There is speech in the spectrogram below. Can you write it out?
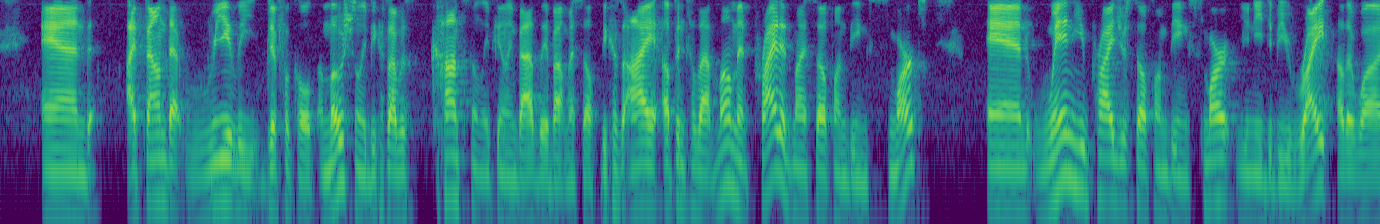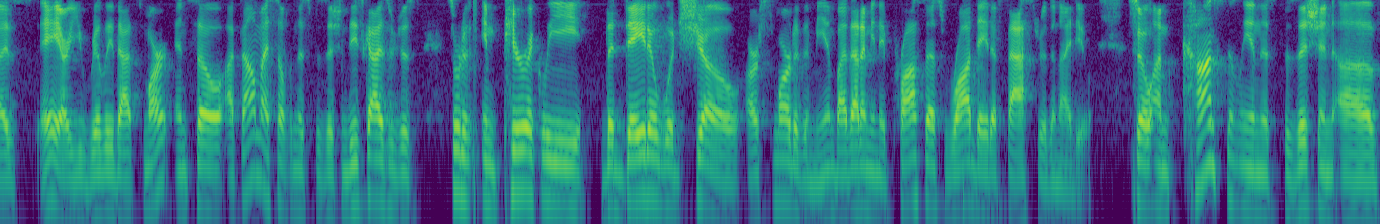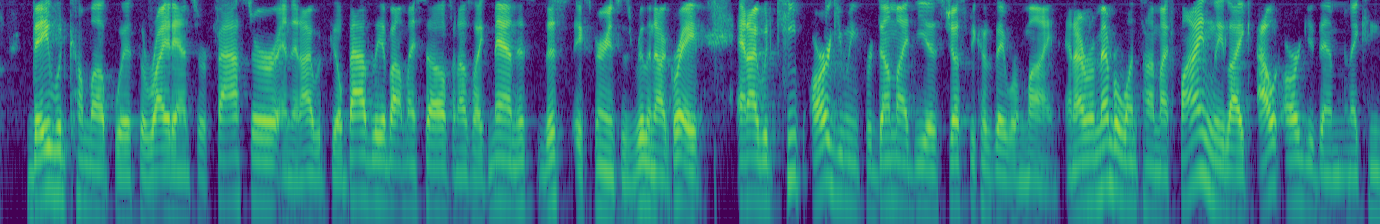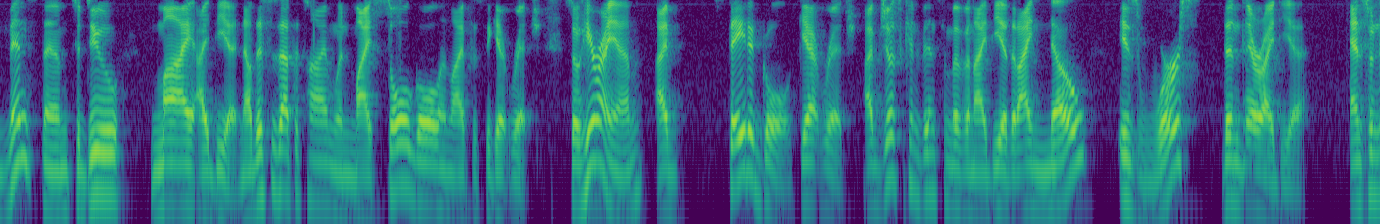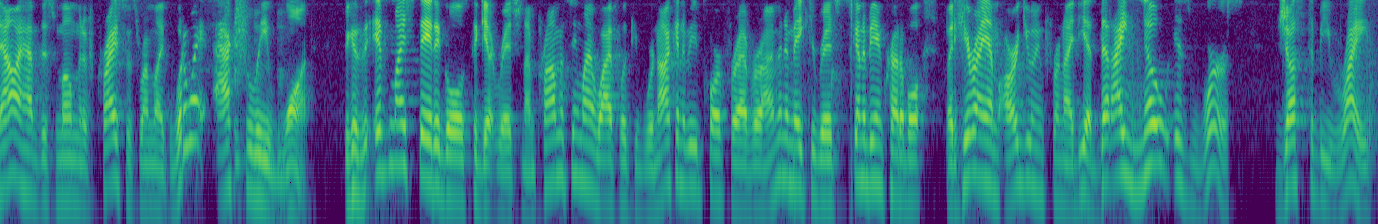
And I found that really difficult emotionally because I was constantly feeling badly about myself because I, up until that moment, prided myself on being smart and when you pride yourself on being smart, you need to be right. Otherwise, hey, are you really that smart? And so I found myself in this position. These guys are just sort of empirically, the data would show are smarter than me. And by that, I mean they process raw data faster than I do. So I'm constantly in this position of they would come up with the right answer faster. And then I would feel badly about myself. And I was like, man, this, this experience is really not great. And I would keep arguing for dumb ideas just because they were mine. And I remember one time I finally like out argued them and I convinced them to do my idea. Now, this is at the time when my sole goal in life was to get rich. So here I am. I've stated goal, get rich. I've just convinced them of an idea that I know is worse than their idea. And so now I have this moment of crisis where I'm like, what do I actually want? Because if my stated goal is to get rich and I'm promising my wife, look, we're not going to be poor forever, I'm going to make you rich, it's going to be incredible. But here I am arguing for an idea that I know is worse just to be right.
